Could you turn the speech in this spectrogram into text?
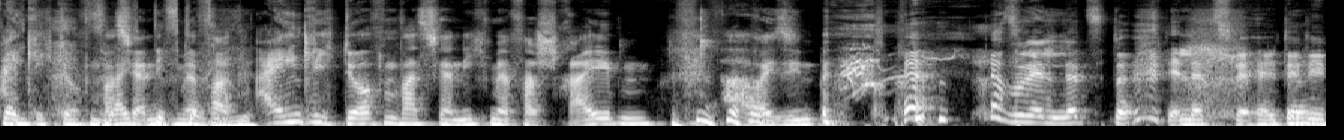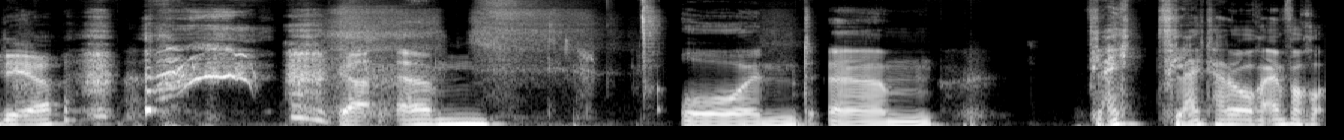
Eigentlich dürfen wir es ja nicht mehr ver. Eigentlich dürfen wir es ja nicht mehr verschreiben. aber sie. so der letzte, der letzte Held der Ja. DDR. ja, ähm. Und ähm, vielleicht, vielleicht hat er auch einfach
